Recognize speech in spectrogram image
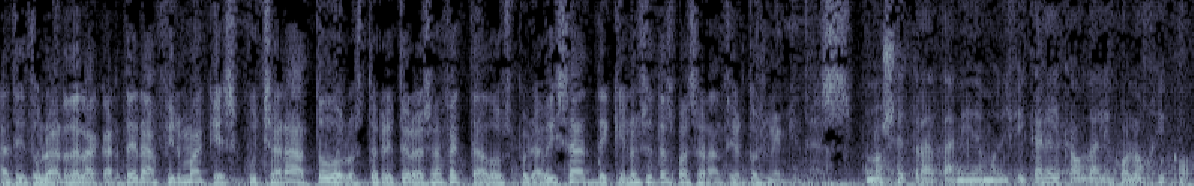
La titular de la cartera afirma que escuchará a todos los territorios afectados, pero avisa de que no se traspasarán ciertos límites. No se trata ni de modificar el caudal ecológico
